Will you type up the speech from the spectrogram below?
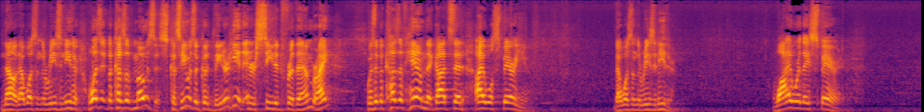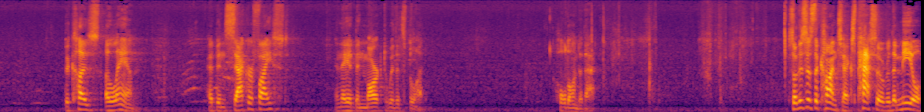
No, that wasn't the reason either. Was it because of Moses? Because he was a good leader. He had interceded for them, right? Was it because of him that God said, I will spare you? That wasn't the reason either. Why were they spared? Because a lamb had been sacrificed and they had been marked with its blood. Hold on to that. So, this is the context Passover, the meal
